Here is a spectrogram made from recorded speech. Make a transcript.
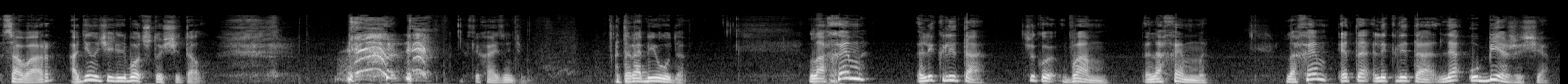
Савар, один учитель вот что считал. Слегка, извините. Это Рабиуда. Лахем ликлита. Что такое вам? Лахем. Лахем – это ликлита для убежища –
